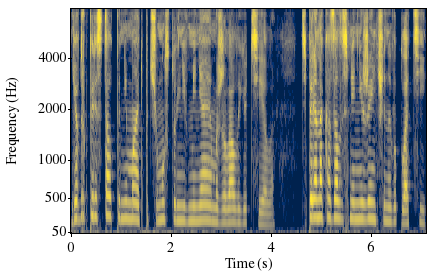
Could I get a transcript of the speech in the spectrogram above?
Я вдруг перестал понимать, почему столь невменяемо желал ее тело. Теперь она казалась мне не женщиной во плоти,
